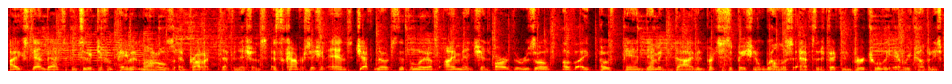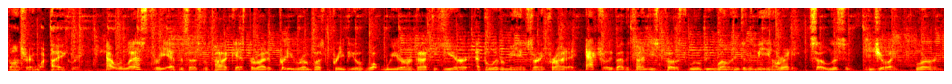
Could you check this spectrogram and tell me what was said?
I extend that to consider different payment models and product definitions. As the conversation ends, Jeff notes that the layoffs I mentioned are the result of a post-pandemic dive in participation in wellness apps that affected virtually every company sponsoring one. I agree. Our last three episodes of the podcast provide a pretty robust preview of what we are about to hear at the liver meeting starting Friday. Actually, by the time these post, we will be well into the meeting already. So listen, enjoy, learn,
